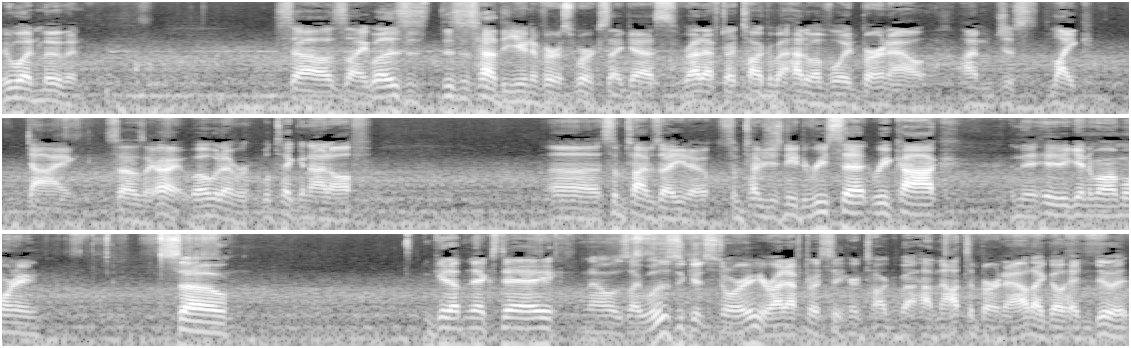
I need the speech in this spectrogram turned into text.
It wasn't moving. So I was like, well, this is this is how the universe works, I guess. Right after I talk about how to avoid burnout, I'm just like dying. So I was like, all right, well, whatever. We'll take a night off. Uh, sometimes I, you know, sometimes you just need to reset, recock, and then hit it again tomorrow morning. So get up next day, and I was like, well, this is a good story. Right after I sit here and talk about how not to burn out, I go ahead and do it.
